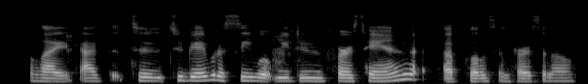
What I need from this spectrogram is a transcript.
like I, to to be able to see what we do firsthand, up close and personal.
